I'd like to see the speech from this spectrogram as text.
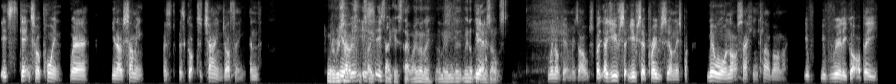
it's getting to a point where you know something has, has got to change. I think, and well, the results you know, will take, take, us that way, won't they? I mean, we're not getting yeah, results. We're not getting results. But as you've you've said previously on this, but Millwall are not a sacking club, are they? You've you've really got to be,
